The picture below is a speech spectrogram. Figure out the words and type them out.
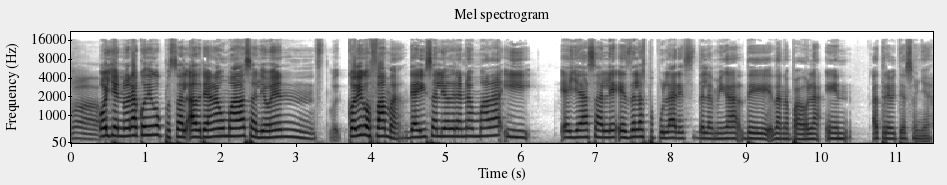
Ah, Oye, no era Código Postal. Adriana Humada salió en Código Fama. De ahí salió Adriana Humada y ella sale, es de las populares, de la amiga de Dana Paola en Atrévete a Soñar.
